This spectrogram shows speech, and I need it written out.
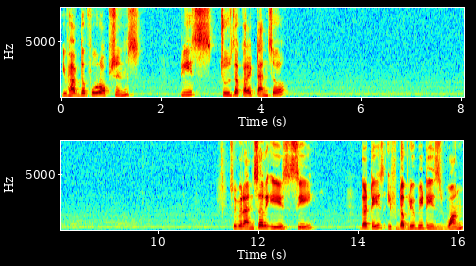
you have the four options. Please choose the correct answer. So your answer is C that is if W bit is 1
